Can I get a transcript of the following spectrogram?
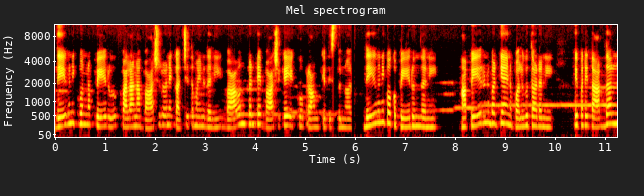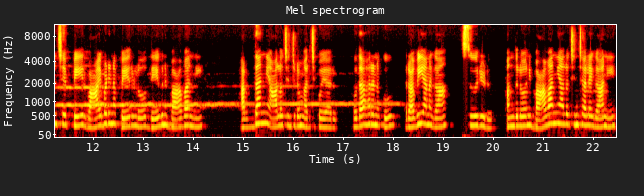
దేవునికి ఉన్న పేరు ఫలానా భాషలోనే ఖచ్చితమైనదని భావం కంటే భాషకే ఎక్కువ ప్రాముఖ్యత ఇస్తున్నారు. దేవునికి ఒక పేరుందని ఆ పేరుని బట్టి ఆయన పలుకుతాడని విపరీత అర్థాలను చెప్పి రాయబడిన పేరులో దేవుని భావాన్ని అర్థాన్ని ఆలోచించడం మర్చిపోయారు. ఉదాహరణకు రవి అనగా సూర్యుడు. అందులోని భావాన్ని ఆలోచించాలే గాని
